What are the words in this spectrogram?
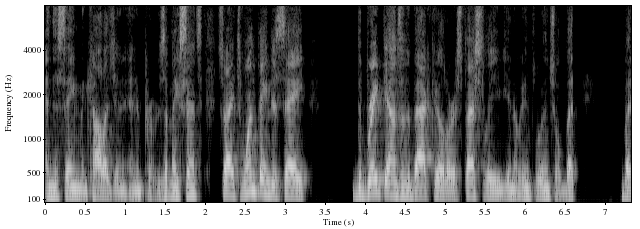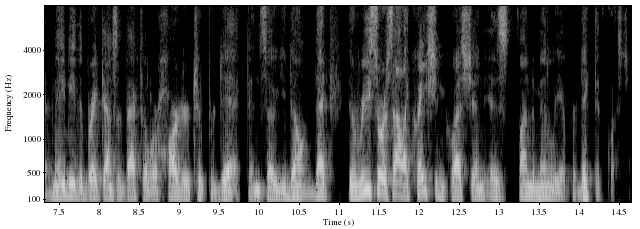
And the same in college and, and in pro. Does that make sense? So it's one thing to say the breakdowns in the backfield are especially you know influential, but but maybe the breakdowns in the backfield are harder to predict, and so you don't that the resource allocation question is fundamentally a predictive question,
